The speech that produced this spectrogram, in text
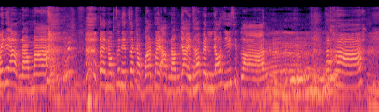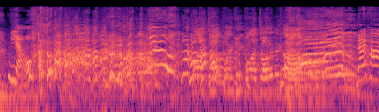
ม่ได้อาบน้ำมา แต่น้องเจนิดจะกลับบ้านไปอาบน้ำใหญ่ถ้าเป็นยอด 20 ล้าน นะคะเหมียวขออาจอขออีกทีขออาจอได้ไหมครับได้ค่ะ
